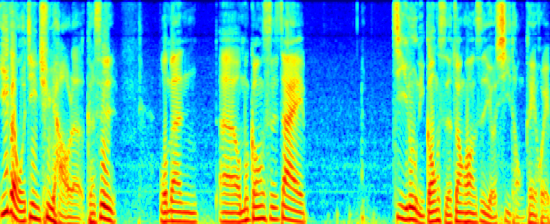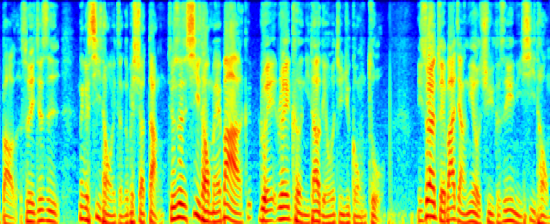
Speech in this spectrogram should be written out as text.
even 我进去好了，可是我们呃我们公司在记录你公司的状况是有系统可以回报的，所以就是那个系统也整个被 shut down，就是系统没办法 re rec 你到底有没有进去工作。你虽然嘴巴讲你有去，可是因为你系统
